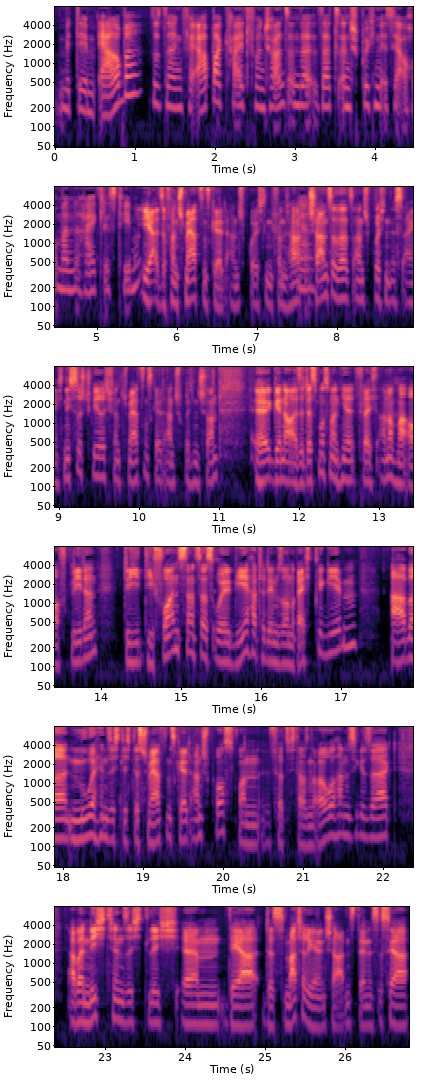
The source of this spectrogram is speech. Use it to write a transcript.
mit dem Erbe, sozusagen Vererbbarkeit von Schadensersatzansprüchen ist ja auch immer ein heikles Thema. Ja, also von Schmerzensgeldansprüchen. Von Scha ja. Schadensersatzansprüchen ist eigentlich nicht so schwierig, von Schmerzensgeldansprüchen schon. Äh, genau, also das muss man hier vielleicht auch nochmal aufgliedern. Die, die Vorinstanz, das OLG, hatte dem Sohn Recht gegeben, aber nur hinsichtlich des Schmerzensgeldanspruchs von 40.000 Euro, haben sie gesagt, aber nicht hinsichtlich ähm, der, des materiellen Schadens, denn es ist ja,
